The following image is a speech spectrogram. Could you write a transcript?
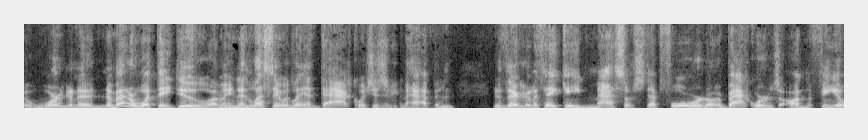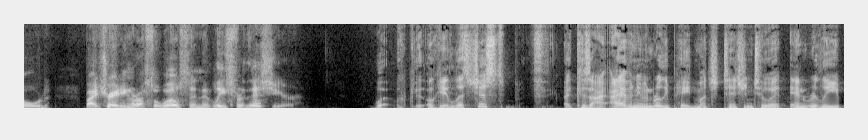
we're going to, no matter what they do, I mean, unless they would land Dak, which isn't going to happen, they're going to take a massive step forward or backwards on the field by trading Russell Wilson, at least for this year. Well, okay, let's just uh, because I, I haven't even really paid much attention to it and really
